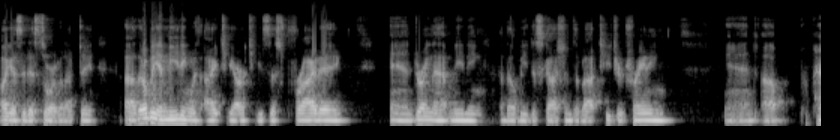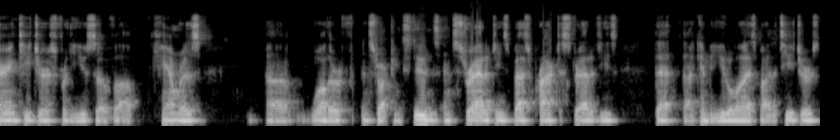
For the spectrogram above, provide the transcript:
I guess it is sort of an update. Uh, there'll be a meeting with ITRTs this Friday, and during that meeting, there'll be discussions about teacher training and uh, preparing teachers for the use of uh, cameras uh, while they're instructing students and strategies, best practice strategies that uh, can be utilized by the teachers.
